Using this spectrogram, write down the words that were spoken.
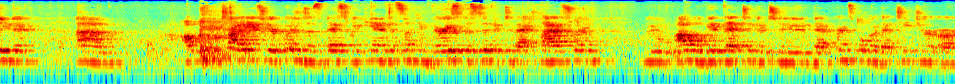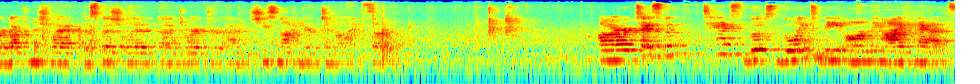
Student, um, I'll try to answer your questions as best we can. If it's something very specific to that classroom, we will, I will get that either to that principal or that teacher or Dr. Mishwak, the special ed uh, director. Um, She's not here tonight, so. Our textbook, textbooks going to be on the iPads.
